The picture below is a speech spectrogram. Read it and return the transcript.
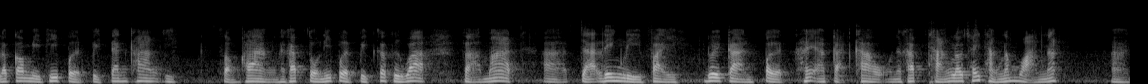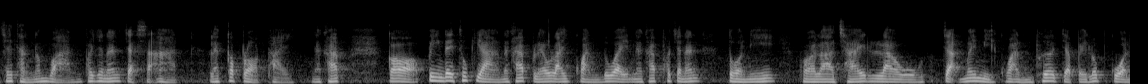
แล้วก็มีที่เปิดปิดด้านข้างอีกสองข้างนะครับ ตัวนี้เปิดปิดก็คือว่าสามารถจะเร่งหลีไฟด้วยการเปิดให้อากาศเข้านะครับ ถังเราใช้ถังน้ำหวานนะใช้ถังน้ำหวาน เพราะฉะนั้นจะสะอาด และก็ปลอดภัยนะครับ ก็ปิ้งได้ทุกอย่างนะครับ แล้วไร้ควันด้วยนะครับ เพราะฉะนั้นตัวนี้พอเวลาใช้เราจะไม่มีควันเพื่อจะไปรบกวน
